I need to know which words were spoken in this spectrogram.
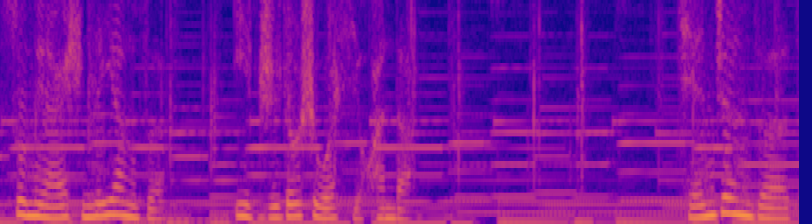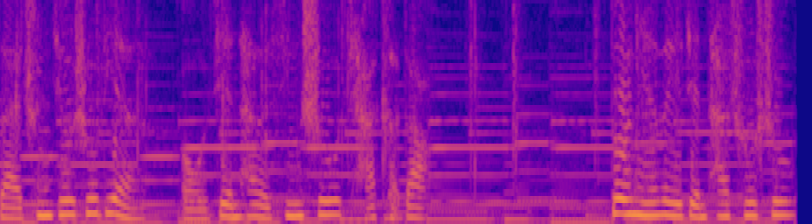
素面而行的样子，一直都是我喜欢的。前阵子在春秋书店偶见他的新书《茶可道》，多年未见他出书，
